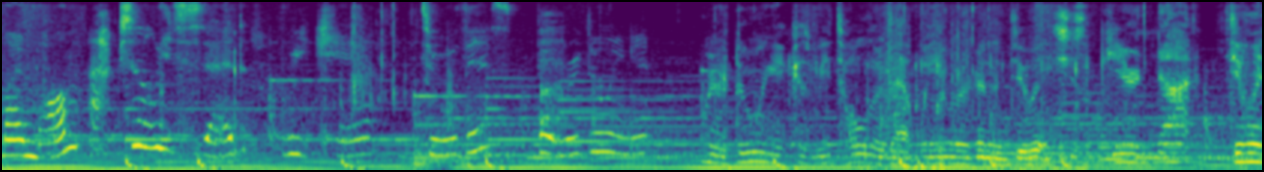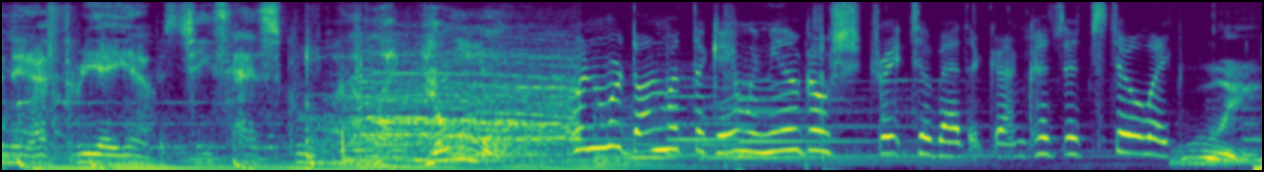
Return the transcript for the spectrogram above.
My mom actually said we can't do this, but we're doing it. We're doing it because we told her that we were gonna do it. And she's like, You're not doing it at 3 a.m. Because Chase has school. And I'm like, no. When we're done with the game, we need to go straight to bed again, because it's still like. like,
